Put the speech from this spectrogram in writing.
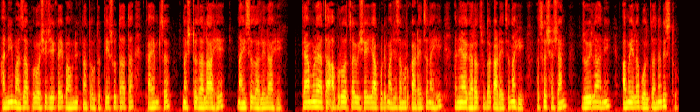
आणि माझं अपूर्वाशी जे काही भावनिक नातं होतं ते सुद्धा आता कायमचं नष्ट झालं आहे नाहीसं झालेलं आहे. त्यामुळे आता अपूर्वाचा विषय यापुढे माझ्यासमोर काढायचा नाही आणि या घरात सुद्धा काढायचं नाही असं शशांक जुईला आणि अमेयला बोलताना दिसतो.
